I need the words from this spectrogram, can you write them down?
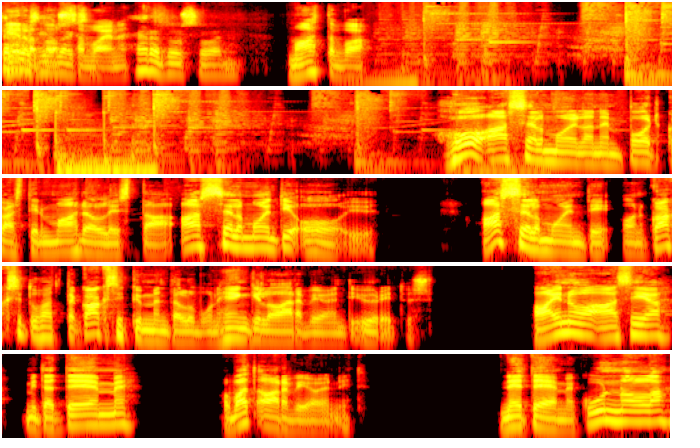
terveisiä Herra Tossavainen. Herra Tossavainen. Mahtavaa. H. Asselmoilainen podcastin mahdollistaa Asselmointi Oy. Asselmointi on 2020-luvun henkilöarviointiyritys. Ainoa asia, mitä teemme, ovat arvioinnit. Ne teemme kunnolla,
